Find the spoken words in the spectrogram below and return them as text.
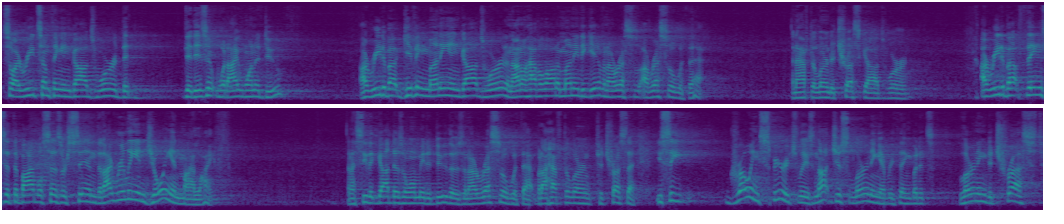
So I read something in God's word that, that isn't what I want to do. I read about giving money in God's word, and I don't have a lot of money to give, and I wrestle, I wrestle with that. And I have to learn to trust God's word. I read about things that the Bible says are sin that I really enjoy in my life. And I see that God doesn't want me to do those, and I wrestle with that, but I have to learn to trust that. You see, growing spiritually is not just learning everything, but it's learning to trust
